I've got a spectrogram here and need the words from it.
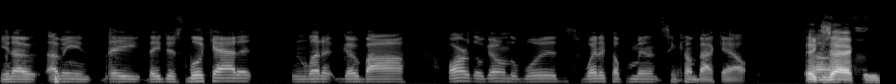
You know i mean they they just look at it and let it go by or they'll go in the woods wait a couple minutes and come back out. Exactly. uh,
